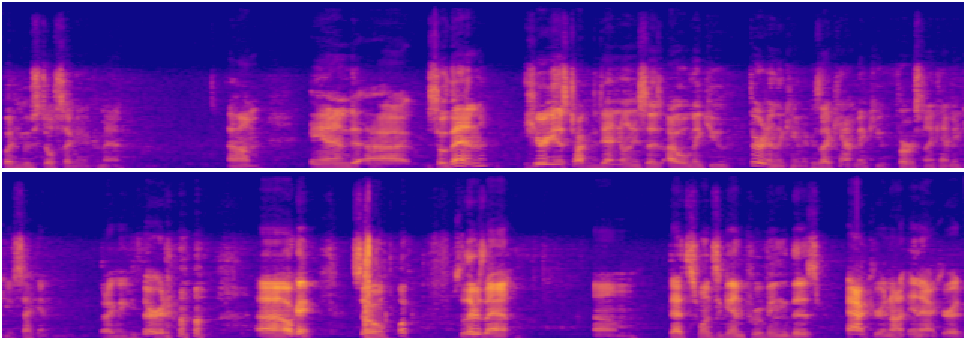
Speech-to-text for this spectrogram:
but he was still second in command. Um, and uh, so then, here he is talking to Daniel, and he says, I will make you third in the kingdom, because I can't make you first, and I can't make you second, but I can make you third. uh, okay, so, whoop, so there's that. Um, that's once again proving that it's accurate, not inaccurate.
